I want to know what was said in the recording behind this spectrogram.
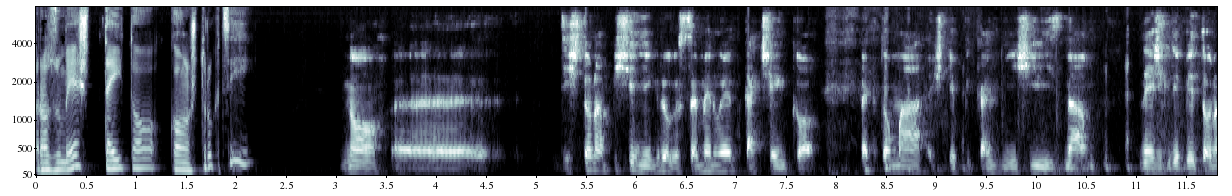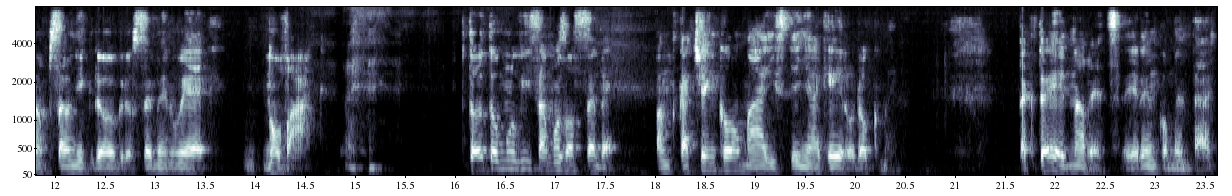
Rozumieš tejto konštrukcii? No, e, když to napíše někdo, kdo se jmenuje Tkačenko, tak to má ještě pikantnější význam, než kdyby to napsal někdo, kdo se jmenuje Novák. To, mluví samo za sebe. Pan Tkačenko má jistě nějaký rodokmen. Tak to je jedna věc, jeden komentář.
